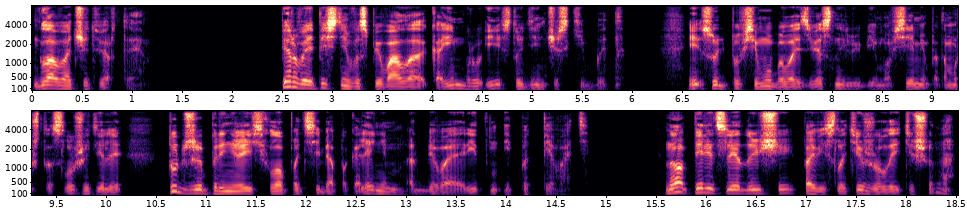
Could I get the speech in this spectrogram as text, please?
Глава четвертая. Первая песня воспевала каимбру и студенческий быт. И, судя по всему, была известна и любима всеми, потому что слушатели тут же принялись хлопать себя по коленям, отбивая ритм и подпевать. Но перед следующей повисла тяжелая тишина,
